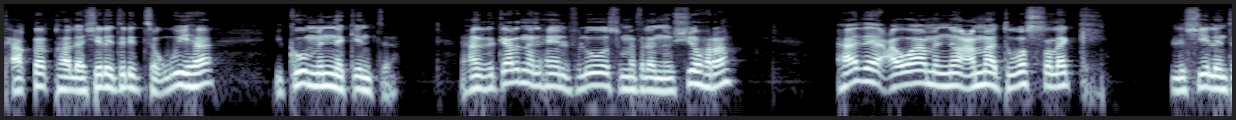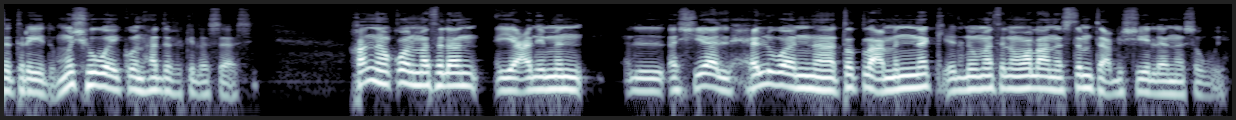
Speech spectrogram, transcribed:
تحققها الأشياء اللي تريد تسويها يكون منك أنت. إحنا ذكرنا الحين الفلوس مثلا والشهرة. هذه عوامل نوعا ما توصلك للشيء اللي أنت تريده مش هو يكون هدفك الأساسي. خلينا نقول مثلا يعني من الأشياء الحلوة إنها تطلع منك إنه مثلا والله أنا أستمتع بالشيء اللي أنا أسويه.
